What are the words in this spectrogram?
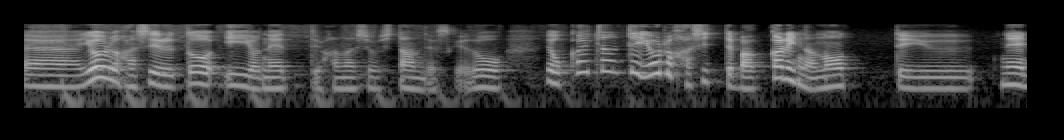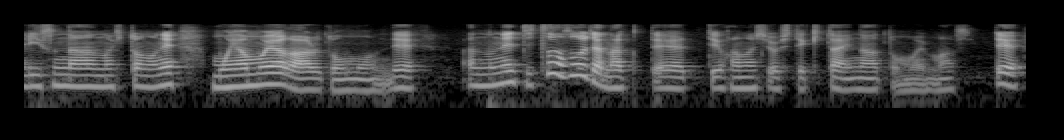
えー夜走るといいよねっていう話をしたんですけどでおかゆちゃんって夜走ってばっかりなのっていうねリスナーの人のねモヤモヤがあると思うんであのね実はそうじゃなくてっていう話をしていきたいなと思いますで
